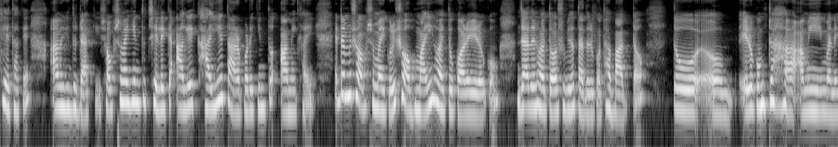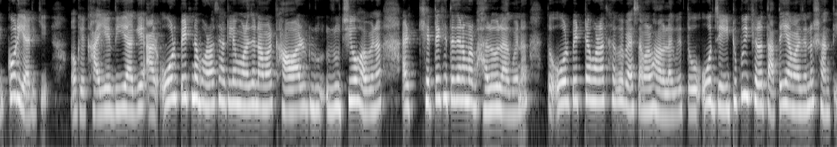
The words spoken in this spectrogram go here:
খেয়ে থাকে, আমি কিন্তু ডাকি। সবসময় কিন্তু ছেলেকে আগে খাইয়ে তারপরে কিন্তু আমি খাই। এটা আমি সবসময় করি, সব মাই হয়তো করে এরকম। যাদের হয়তো অসুবিধা, তাদের কথা বাদ দাও। তো এরকমটা আমি মানে করি আর কি। ওকে খাইয়ে দিই আগে, আর ওর পেট না ভরা থাকলে মনে যেন আমার খাওয়ার রুচিও হবে না, আর খেতে খেতে যেন আমার ভালো লাগবে না। তো ওর পেটটা ভরা থাকবে, ব্যাস আমার ভালো লাগবে। তো ও যেইটুকুই খেলো তাতেই আমার যেন শান্তি।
